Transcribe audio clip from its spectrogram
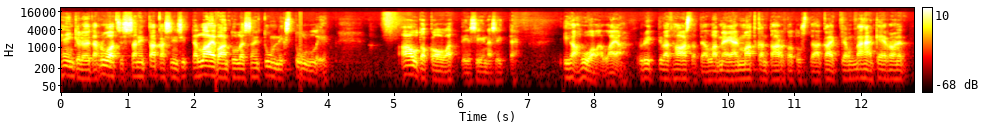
henkilöitä Ruotsissa, niin takaisin sitten laivaan tullessani tunniksi tulliin auto kollattiin siinä sitten ihan huolella ja yrittivät haastatella meidän matkan tarkoitusta ja kaikkea, mutta vähän kerroin, että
